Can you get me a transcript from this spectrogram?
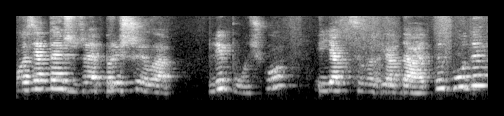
Ось я теж вже пришила ліпучку. І як це виглядати буде.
